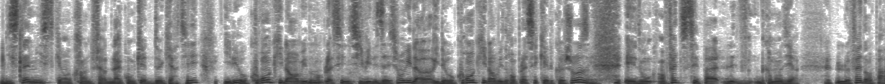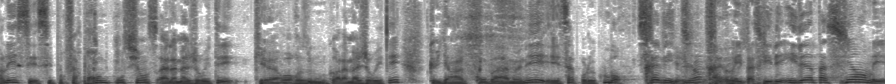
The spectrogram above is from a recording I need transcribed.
L'islamiste qui est en train de faire de la conquête de quartier, il est au courant qu'il a envie de remplacer une civilisation, il, a, il est au courant qu'il a envie de remplacer quelque chose. Et donc, en fait, c'est pas, comment dire, le fait d'en parler, c'est pour faire prendre conscience à la majorité, qui est heureusement encore la majorité, qu'il y a un combat à mener. Et ça, pour le coup, bon, très vite. oui, parce qu'il est, il est impatient, mais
